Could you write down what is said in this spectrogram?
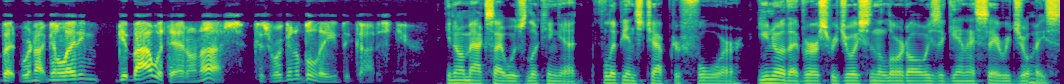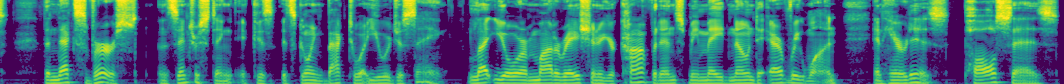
But we're not going to let him get by with that on us because we're going to believe that God is near. You know, Max, I was looking at Philippians chapter 4. You know that verse, rejoice in the Lord always. Again, I say rejoice. The next verse, and it's interesting because it's going back to what you were just saying. Let your moderation or your confidence be made known to everyone. And here it is. Paul says,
